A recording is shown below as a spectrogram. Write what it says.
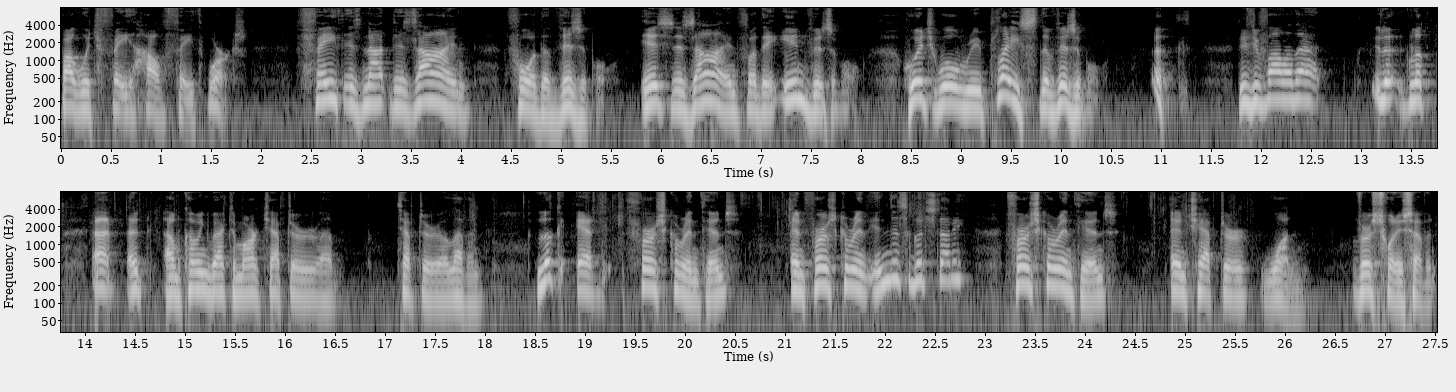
by which faith, how faith works. Faith is not designed for the visible, it's designed for the invisible, which will replace the visible. Did you follow that? Look, look at, at, I'm coming back to Mark chapter, uh, chapter 11. Look at 1 Corinthians and 1 Corinthians. Isn't this a good study? 1 Corinthians and chapter 1, verse 27.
